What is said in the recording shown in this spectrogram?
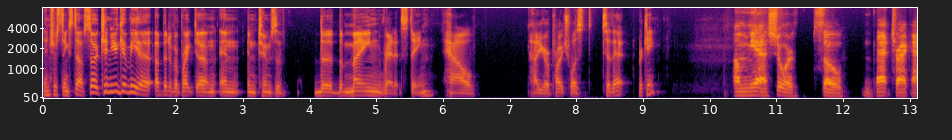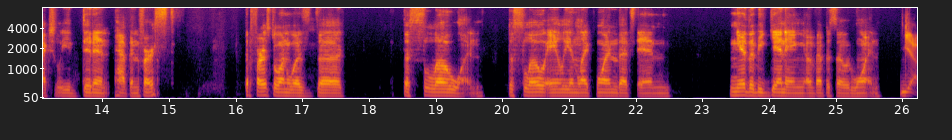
Interesting stuff. So, can you give me a, a bit of a breakdown in in terms of the the main Raditz theme, how how your approach was to that, Rakeem? Um, yeah, sure. So that track actually didn't happen first. The first one was the the slow one, the slow alien-like one that's in near the beginning of episode one. Yeah.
